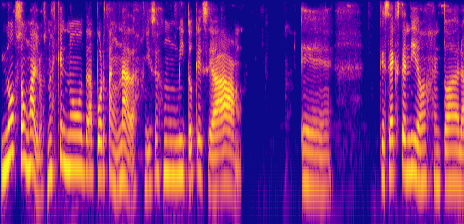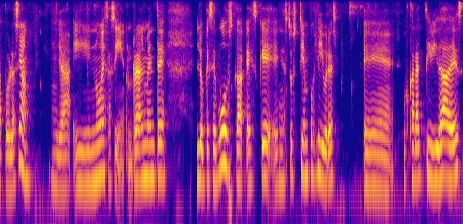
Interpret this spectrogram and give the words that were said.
No son malos, no es que no aportan nada. Y ese es un mito que se ha, eh, que se ha extendido en toda la población. ¿ya? Y no es así. Realmente lo que se busca es que en estos tiempos libres eh, buscar actividades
